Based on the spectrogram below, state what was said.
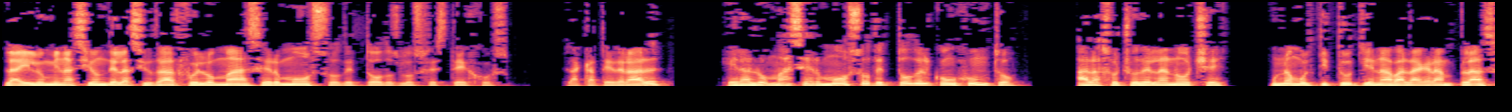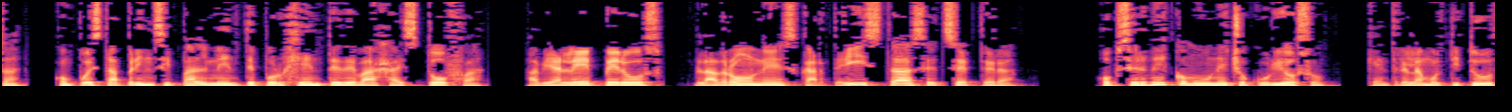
La iluminación de la ciudad fue lo más hermoso de todos los festejos. La catedral era lo más hermoso de todo el conjunto. A las ocho de la noche, una multitud llenaba la gran plaza, compuesta principalmente por gente de baja estofa. Había léperos, ladrones, carteristas, etc. Observé como un hecho curioso que entre la multitud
